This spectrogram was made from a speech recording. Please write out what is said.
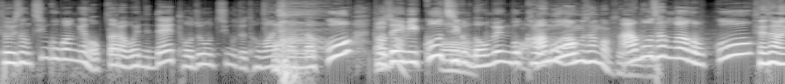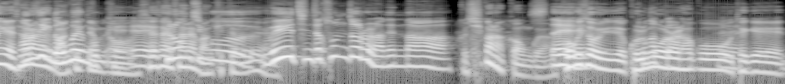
더 이상 친구 관계는 없다라고 했는데 더 좋은 친구들 더 많이 만났고 더. 재밌고 어. 지금 너무 행복하고 아무 아무 상관없어. 아무 상관없고 세상에 사람이 인생 너무 행복해. 때문에, 어, 예, 세상에 그런 친구 왜 진작 손절을 안 했나? 그 시간 아까운 거야. 네. 거기서 이제 골몰을. 하고 네. 되게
